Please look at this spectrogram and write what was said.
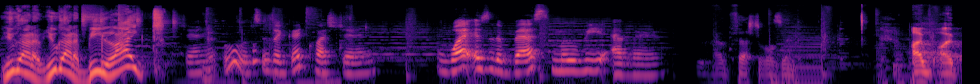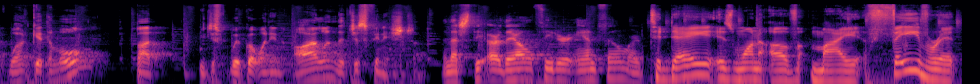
You gotta you gotta be liked. question. Ooh, this is a good question. What is the best movie ever? You have festivals in. I, I won't get them all, but we just we've got one in Ireland that just finished. And that's the are they all theater and film or Today is one of my favorite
